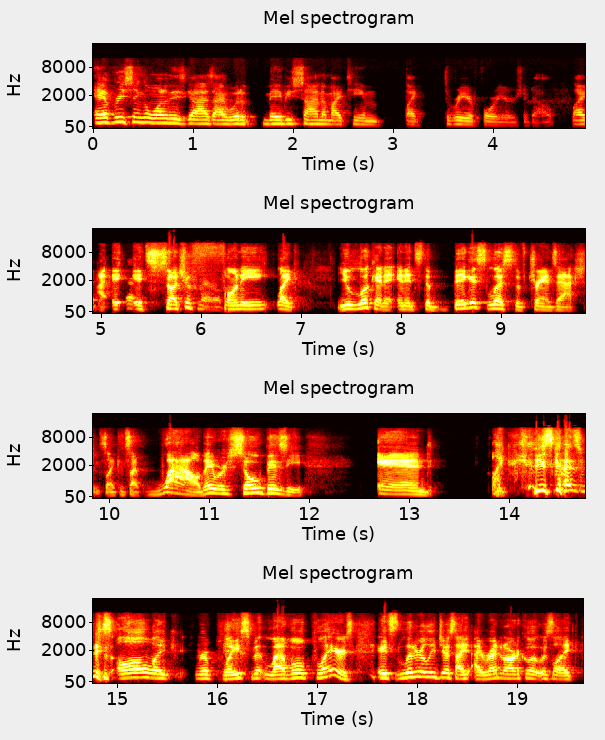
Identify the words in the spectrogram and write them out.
every single one of these guys I would have maybe signed on my team like three or four years ago. Like I, it, it's such a Terrible. funny like you look at it and it's the biggest list of transactions. Like it's like wow, they were so busy, and like these guys are just all like replacement level players. It's literally just I, I read an article. It was like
